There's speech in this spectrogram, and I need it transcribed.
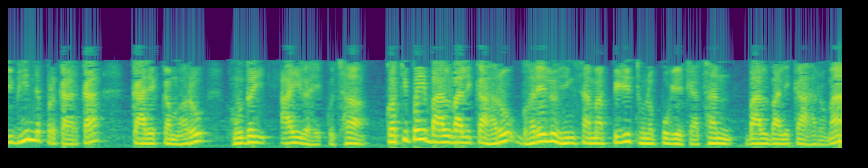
विभिन्न प्रकारका कार्यक्रमहरू हुँदै आइरहेको छ। कतिपय बाल बालिकाहरू घरेलु हिंसामा पीड़ित हुन पुगेका छन्। बाल बालिकाहरूमा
